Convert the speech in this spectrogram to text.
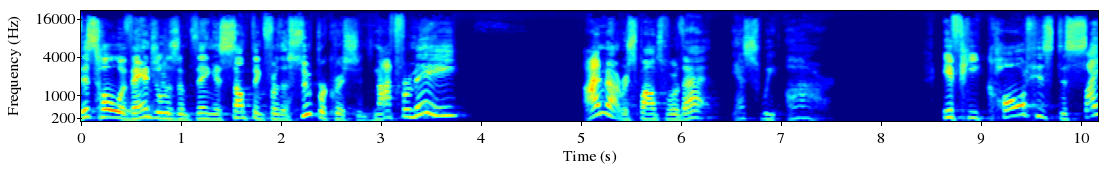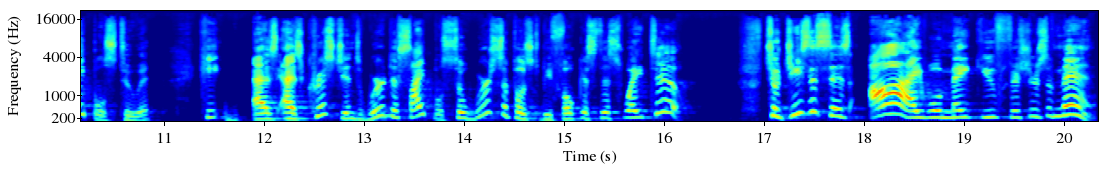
this whole evangelism thing is something for the super Christians, not for me. I'm not responsible for that. Yes, we are. If he called his disciples to it, he, as, as Christians, we're disciples, so we're supposed to be focused this way too. So Jesus says, I will make you fishers of men.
